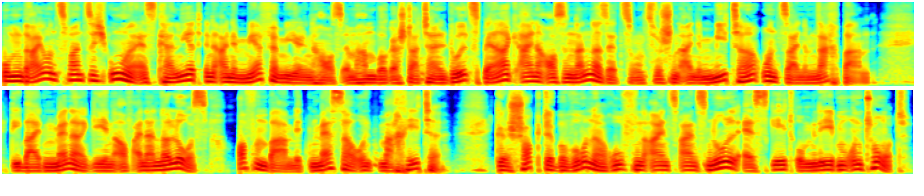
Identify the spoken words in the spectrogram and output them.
Um 23 Uhr eskaliert in einem Mehrfamilienhaus im Hamburger Stadtteil Dulsberg eine Auseinandersetzung zwischen einem Mieter und seinem Nachbarn. Die beiden Männer gehen aufeinander los, offenbar mit Messer und Machete. Geschockte Bewohner rufen 110, es geht um Leben und Tod.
